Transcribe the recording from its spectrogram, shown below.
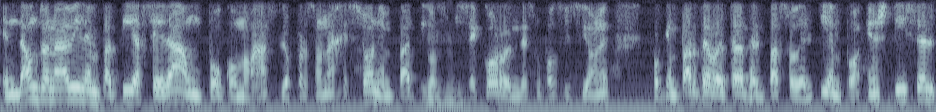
En Downton Abbey la empatía se da un poco más, los personajes son empáticos y se corren de sus posiciones, porque en parte retrata el paso del tiempo. En Stiesel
